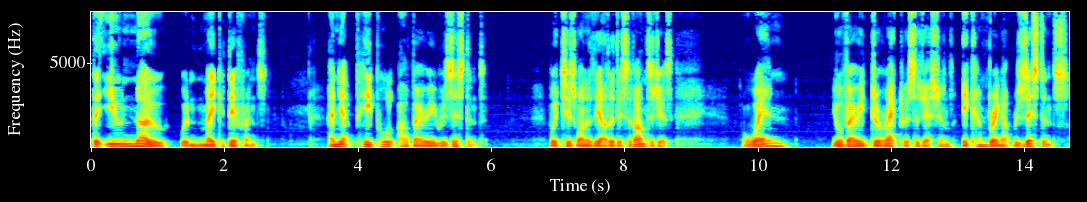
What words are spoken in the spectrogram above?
that you know would make a difference. And yet people are very resistant, which is one of the other disadvantages. When you're very direct with suggestions, it can bring up resistance.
